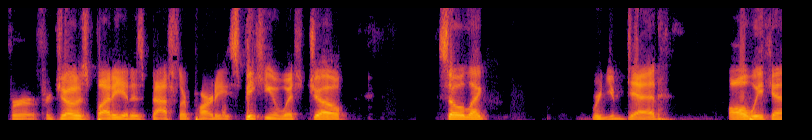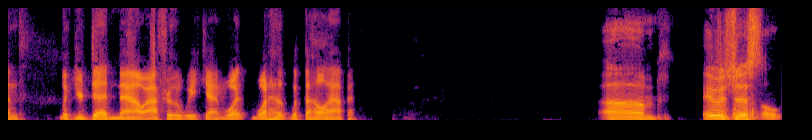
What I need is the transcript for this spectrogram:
for for Joe's buddy at his bachelor party. Speaking of which, Joe, so like, were you dead all weekend? Like you're dead now after the weekend. What what what the hell happened? Um, it was just an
